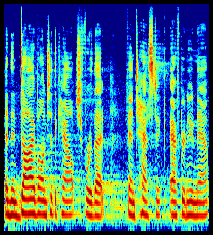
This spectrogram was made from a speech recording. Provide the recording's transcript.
And then dive onto the couch for that fantastic afternoon nap.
